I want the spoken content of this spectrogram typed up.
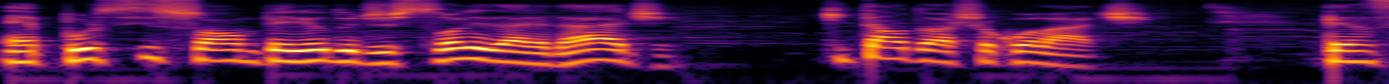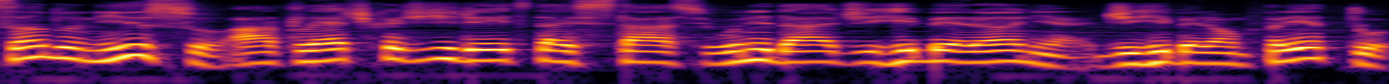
é por si só um período de solidariedade, que tal doar chocolate? Pensando nisso, a Atlética de Direito da Estácio, Unidade Ribeirânia de Ribeirão Preto,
